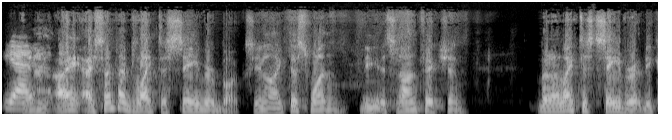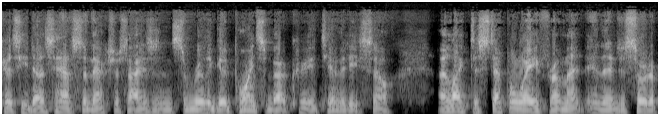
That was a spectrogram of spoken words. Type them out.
Yeah. I, I sometimes like to savor books, you know, like this one, it's nonfiction, but I like to savor it because he does have some exercises and some really good points about creativity. So I like to step away from it and then just sort of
